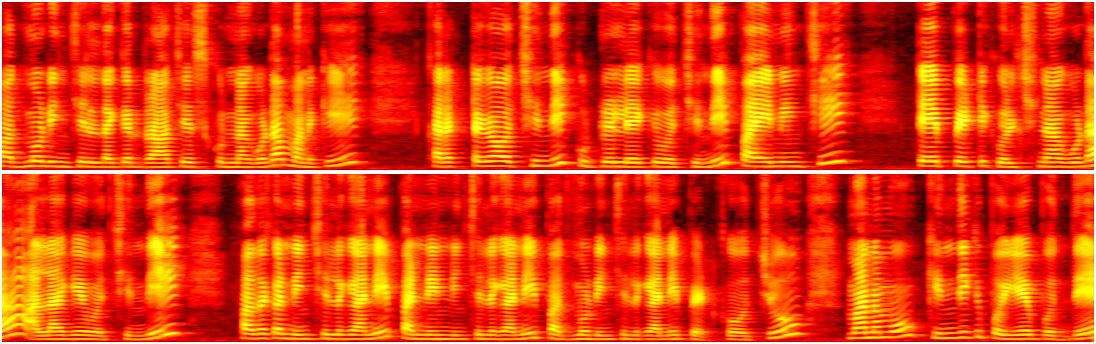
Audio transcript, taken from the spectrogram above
పదమూడు ఇంచుల దగ్గర డ్రా చేసుకున్నా కూడా మనకి కరెక్ట్గా వచ్చింది కుట్లు లేకి వచ్చింది. పైనుంచి టేప్ పెట్టి కొలిచినా కూడా అలాగే వచ్చింది. పదకొండు ఇంచులు కానీ పన్నెండు ఇంచులు కానీ పదమూడు ఇంచులు కానీ పెట్టుకోవచ్చు. మనము కిందికి పోయే పొద్దే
